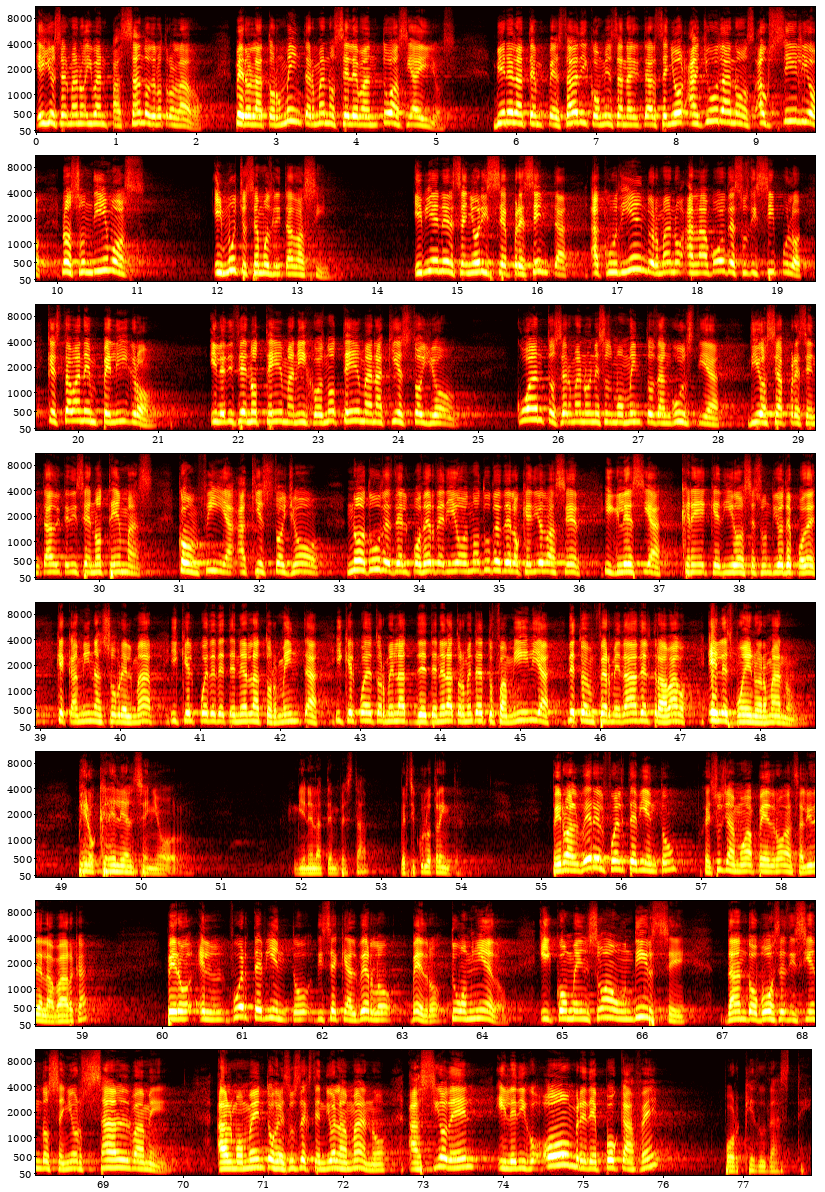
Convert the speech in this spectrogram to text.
Ellos, hermano, iban pasando del otro lado. Pero la tormenta, hermano, se levantó hacia ellos. Viene la tempestad y comienzan a gritar, Señor, ayúdanos, auxilio, nos hundimos. Y muchos hemos gritado así. Y viene el Señor y se presenta, acudiendo, hermano, a la voz de sus discípulos que estaban en peligro. Y le dice, no teman, hijos, no teman, aquí estoy yo. ¿Cuántos, hermanos, en esos momentos de angustia Dios se ha presentado y te dice, no temas, confía, aquí estoy yo. No dudes del poder de Dios, no dudes de lo que Dios va a hacer. Iglesia, cree que Dios es un Dios de poder que camina sobre el mar y que Él puede detener la tormenta y que Él puede detener la tormenta de tu familia, de tu enfermedad, del trabajo. Él es bueno, hermano. Pero créele al Señor. Viene la tempestad. Versículo 30. Pero al ver el fuerte viento, Jesús llamó a Pedro al salir de la barca. Pero el fuerte viento dice que al verlo, Pedro tuvo miedo y comenzó a hundirse, dando voces diciendo, Señor, sálvame. Al momento Jesús extendió la mano, asió de él y le dijo, hombre de poca fe, ¿por qué dudaste?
